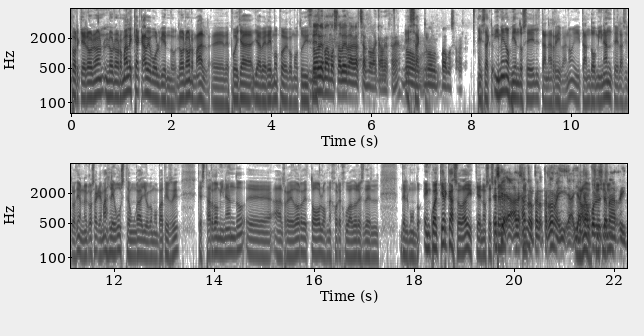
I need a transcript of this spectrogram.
Porque lo, normal es que acabe volviendo, lo normal. Eh, después ya, ya veremos, porque como tú dices... No le vamos a ver agachando la cabeza, ¿eh? No, Exacto. No vamos a ver. Exacto, y menos viéndose él tan arriba, ¿no? Y tan dominante la situación. No hay cosa que más le guste a un gallo como Patty Reed que estar dominando eh, alrededor de todos los mejores jugadores del, mundo. En cualquier caso, David, que nos espera... Es que, Alejandro, perdona, y, acabo con el tema de Reed.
